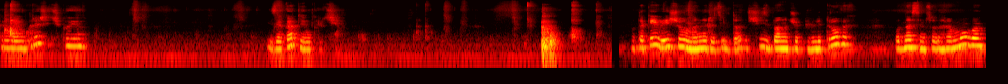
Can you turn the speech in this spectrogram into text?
Накриваємо кришечкою і закатуємо ключем. Отакий вийшов у мене результат. 6 баночок півлітрових, одна 700 грамова.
